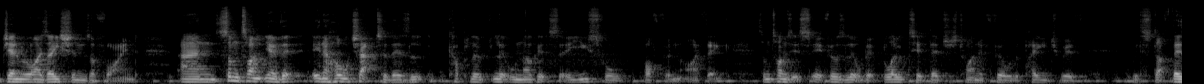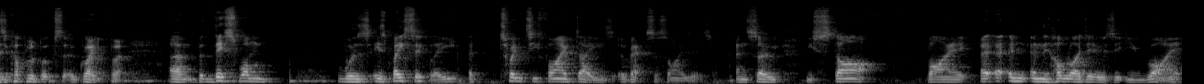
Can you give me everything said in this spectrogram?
generalizations. I find, and sometimes you know, that in a whole chapter, there's a couple of little nuggets that are useful. Often, I think sometimes it feels a little bit bloated. They're just trying to fill the page with with stuff. There's a couple of books that are great, but um, but this one was is basically a 25 days of exercises and so you start by and, and the whole idea is that you write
